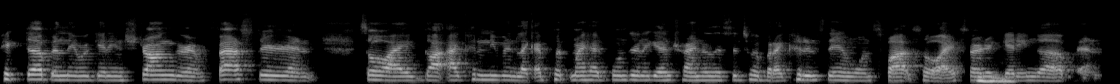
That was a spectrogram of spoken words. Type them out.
picked up and they were getting stronger and faster. And so I got I couldn't even like I put my headphones in again trying to listen to it, but I couldn't stay in one spot. So I started mm-hmm. getting up and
